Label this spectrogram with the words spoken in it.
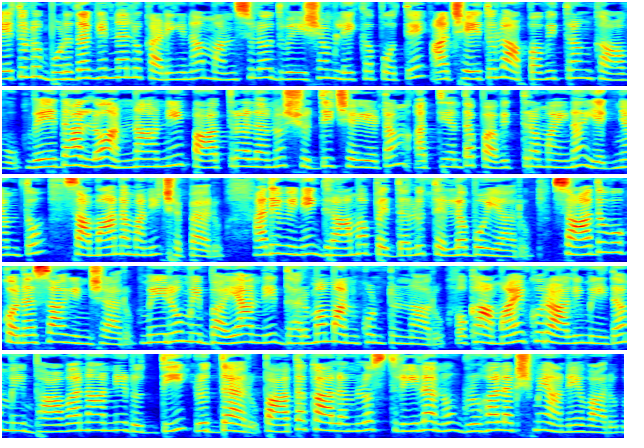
చేతులు బుడద గిన్నెలు కడిగినా మనసులో ద్వేషం లేకపోతే ఆ చేతులు అపవిత్రం కావు. వేదాల్లో అన్నాన్ని పాత్రలను శుద్ధి చేయటం అత్యంత పవిత్రమైన యజ్ఞంతో సమానమని చెప్పారు. అది విని గ్రామ పెద్దలు తెల్ల తెల్లబోయారు సాధువు కొనసాగించారు. మీరు మీ భయాన్ని ధర్మం అనుకుంటున్నారు. ఒక అమాయకురాలి మీద మీ భావనాన్ని రుద్ది రుద్దారు. పాతకాలంలో స్త్రీలను గృహలక్ష్మి అనేవారు.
